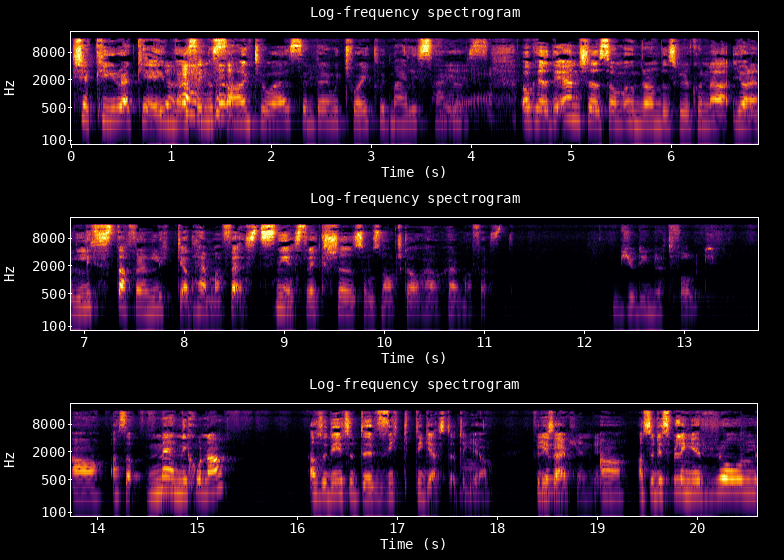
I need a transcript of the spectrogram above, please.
Shakira came and sang a song to us and then we twerked with Miley Cyrus. Okej, det är en tjej som undrar om vi skulle kunna göra en lista för en lyckad hemmafest. Snedstreck tjej som snart ska ha hemmafest. Bjud in rätt folk. Ja, alltså människorna. Alltså det är typ det viktigaste tycker jag. För Det är så här- verkligen det. Ja, alltså det spelar ingen roll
